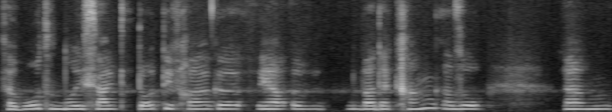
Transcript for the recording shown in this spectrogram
verboten. Nur ist halt dort die Frage, ja, äh, war der krank? Also, ähm,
